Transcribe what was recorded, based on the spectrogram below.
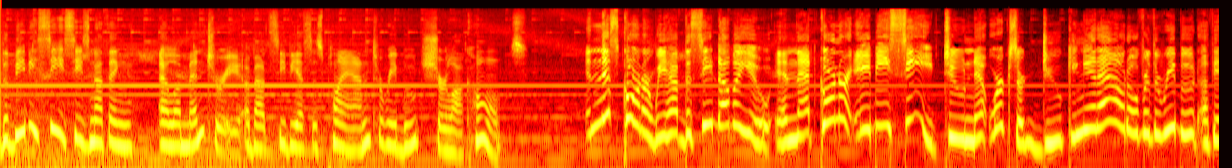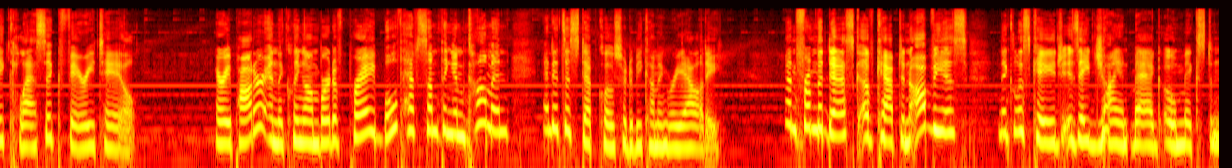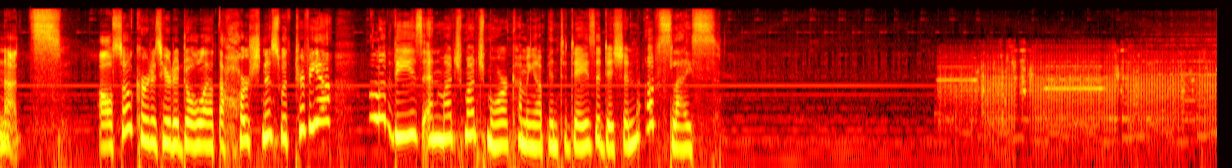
The BBC sees nothing elementary about CBS's plan to reboot Sherlock Holmes. In this corner, we have the CW. In that corner, ABC. Two networks are duking it out over the reboot of a classic fairy tale. Harry Potter and the Klingon Bird of Prey both have something in common, and it's a step closer to becoming reality. And from the desk of Captain Obvious, Nicolas Cage is a giant bag o' mixed nuts. Also, Kurt is here to dole out the harshness with trivia. All of these and much, much more coming up in today's edition of Slice.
